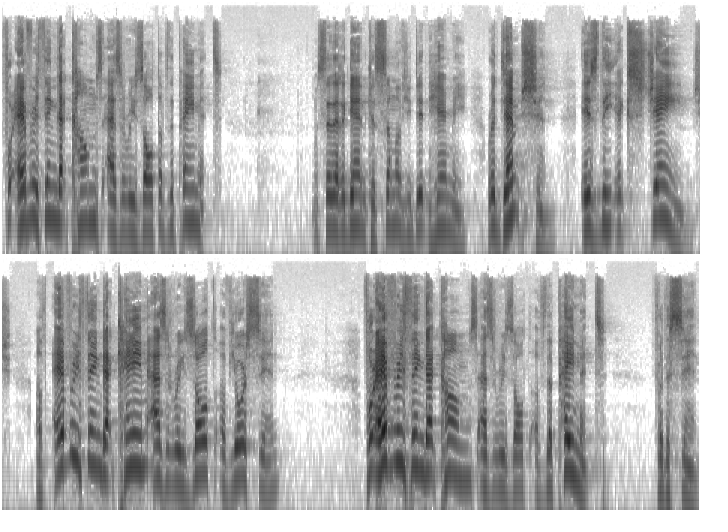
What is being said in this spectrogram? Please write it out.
for everything that comes as a result of the payment. I'm going to say that again because some of you didn't hear me. Redemption is the exchange of everything that came as a result of your sin for everything that comes as a result of the payment for the sin.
